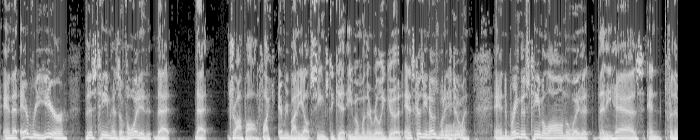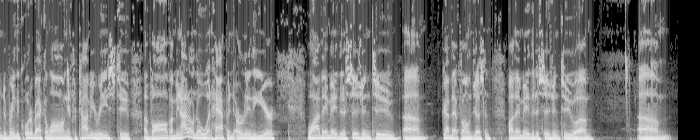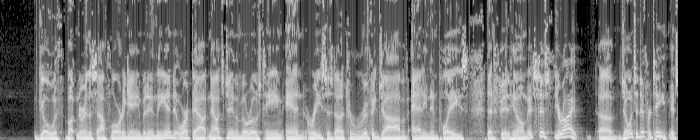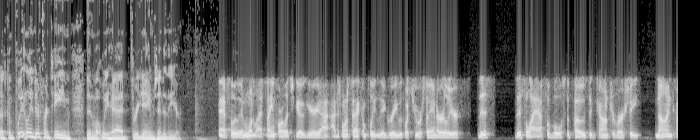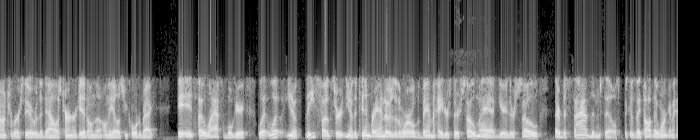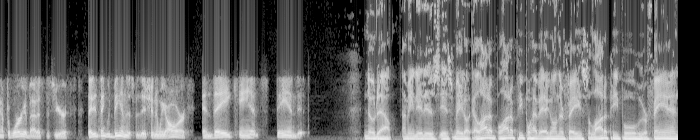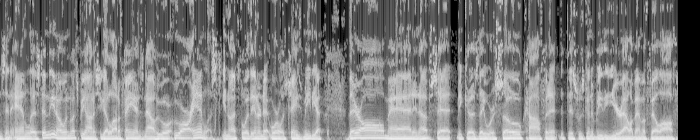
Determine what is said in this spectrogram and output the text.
and that every year this team has avoided that that drop off like everybody else seems to get even when they're really good. And it's because he knows what he's doing. And to bring this team along the way that, that he has and for them to bring the quarterback along and for Tommy Rees to evolve. I mean, I don't know what happened early in the year, why they made the decision to, um, grab that phone, Justin, why they made the decision to, um, um, go with Buckner in the South Florida game, but in the end it worked out. Now it's Jalen Milroe's team and Rees has done a terrific job of adding in plays that fit him. It's just, you're right. Uh, Joe, it's a different team. It's a completely different team than what we had three games into the year. Absolutely. And one last thing before I let you go, Gary, I, I just want to say I completely agree with what you were saying earlier. This, this laughable supposed controversy, non-controversy over the Dallas Turner hit on the, on the LSU quarterback it's so laughable, Gary. What what you know? These folks are you know the Tim Brandos of the world, the Bama haters. They're so mad, Gary. They're so they're beside themselves because they thought they weren't going to have to worry about us this year. They didn't think we'd be in this position, and we are, and they can't stand it. No doubt. I mean, it is, it's made a, a, lot of, a lot of people have egg on their face. A lot of people who are fans and analysts. And, you know, and let's be honest, you got a lot of fans now who are, who are analysts. You know, that's the way the internet world has changed media. They're all mad and upset because they were so confident that this was going to be the year Alabama fell off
